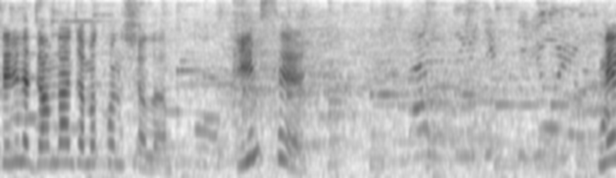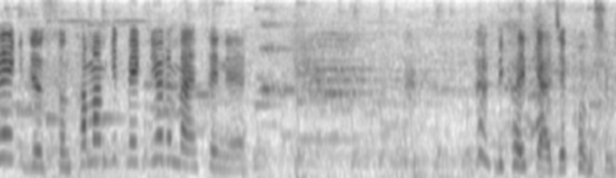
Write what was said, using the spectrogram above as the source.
Seninle camdan cama konuşalım. İyi misin? Nereye gidiyorsun? Tamam git bekliyorum ben seni. Bir kayıp gelecek komşum.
